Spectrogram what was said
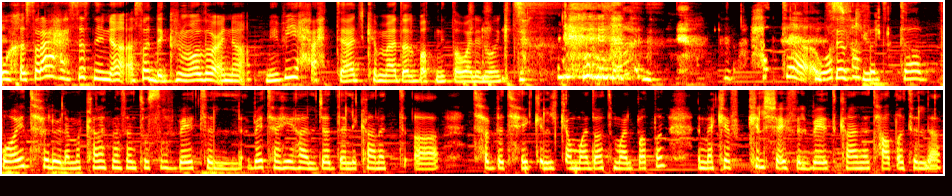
وصراحة حسسني إني أصدق في الموضوع إنه ميبي أحتاج كمادة البطني طوال الوقت. حتى وصفها في الكتاب وايد حلو لما كانت مثلا توصف بيت ال... بيتها هي هالجدة اللي كانت آه تحب تحيك الكمادات مال البطن إنه كيف كل شيء في البيت كانت حاطت له.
